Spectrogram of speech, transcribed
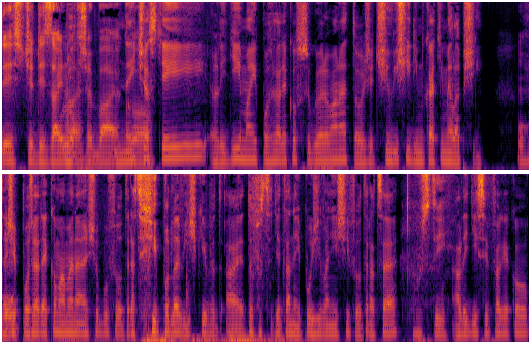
ještě designu Ale třeba. Jako... Nejčastěji lidi mají pořád jako sugerované to, že čím vyšší dýmka, tím je lepší. Uhum. Takže pořád jako máme na e-shopu filtraci podle výšky a je to v podstatě ta nejpoužívanější filtrace. Hustý. A lidi si fakt jako,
